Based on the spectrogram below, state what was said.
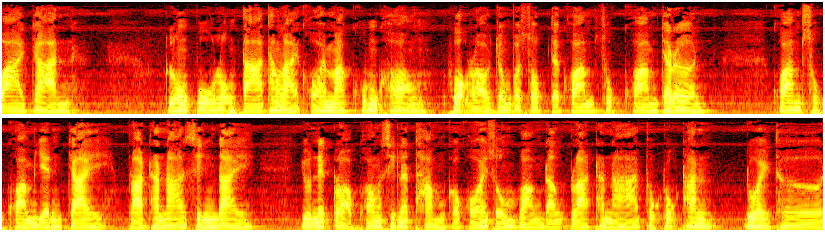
บาอาจารย์ หลวงปู่หลวงตาทั้งหลายขอให้มาคุ้มครอง พวกเราจงประสบแต่ความสุขความเจริญ ความสุขความเย็นใจ ปรารถนาสิ่งใด อยู่ในกรอบของศีลธรรมก็ขอให้สมหวังดังปรารถนาทุกๆทท่านด้วยเทอ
